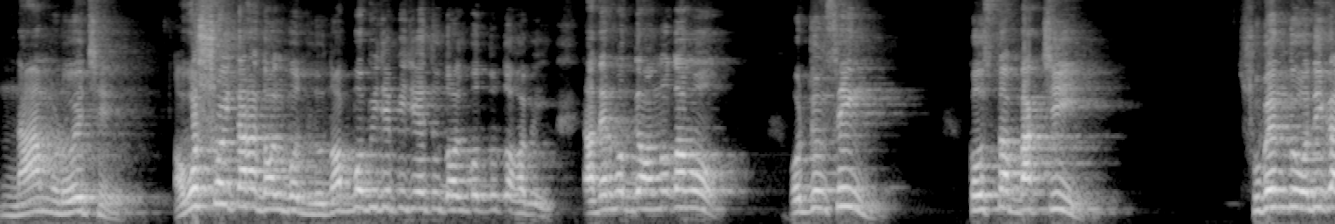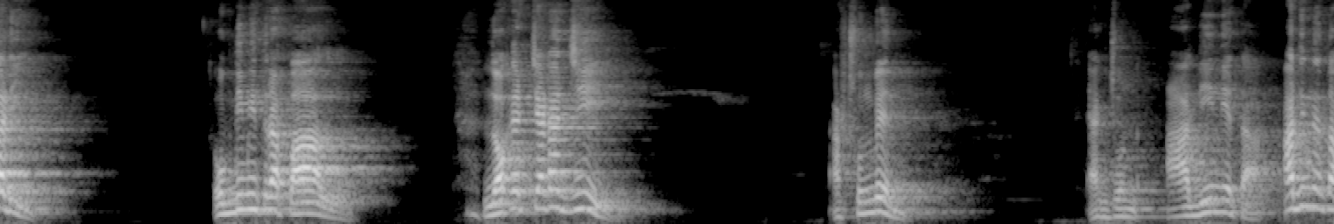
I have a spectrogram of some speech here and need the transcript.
নাম রয়েছে, অবশ্যই তারা দল বদলু নব্য বিজেপি যেহেতু দল বদলু তো হবেই। তাদের মধ্যে অন্যতম অর্জুন সিং, কৌস্তব বাগচি, শুভেন্দু অধিকারী, অগ্নিমিত্রা পাল, লকেট চ্যাটার্জি আর শুনবেন, একজন আদি নেতা আদি নেতা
